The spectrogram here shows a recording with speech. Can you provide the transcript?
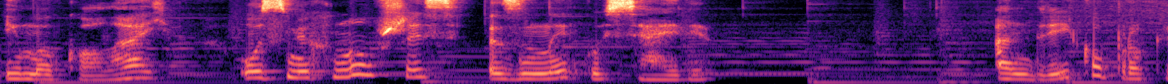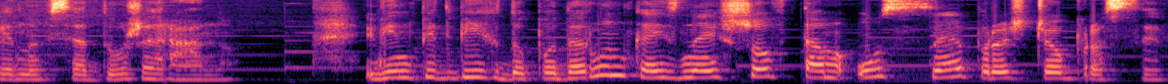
І Миколай, усміхнувшись, зник у сяйві. Андрійко прокинувся дуже рано. Він підбіг до подарунка і знайшов там усе, про що просив.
